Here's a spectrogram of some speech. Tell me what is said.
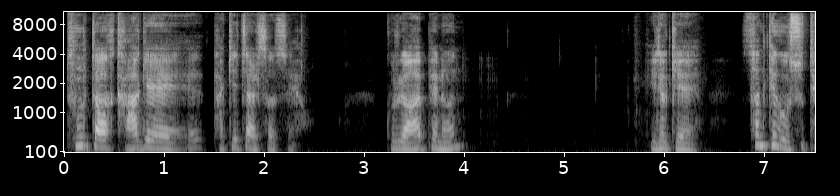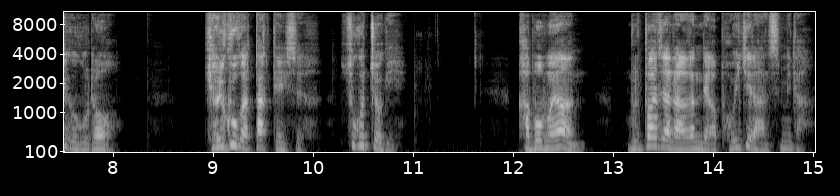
둘 다 가게 닭개자를 썼어요. 그리고 앞에는 이렇게 산태국 수태국으로 결구가 딱 돼 있어요. 수구 쪽이 가보면 물 빠져나간 데가 보이질 않습니다.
